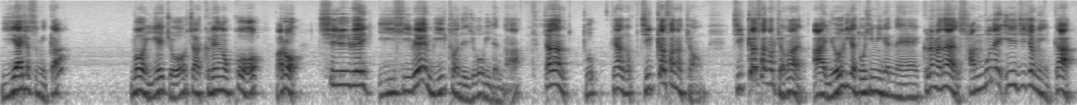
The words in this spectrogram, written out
이해하셨습니까? 뭐 이해죠. 자 그래 놓고 바로 720의 미터 내제곱이 된다. 자 그럼 두, 그냥 그럼 직각삼각형 직각삼각형은 아 여기가 도심이겠네. 그러면은 3분의 1 지점이니까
